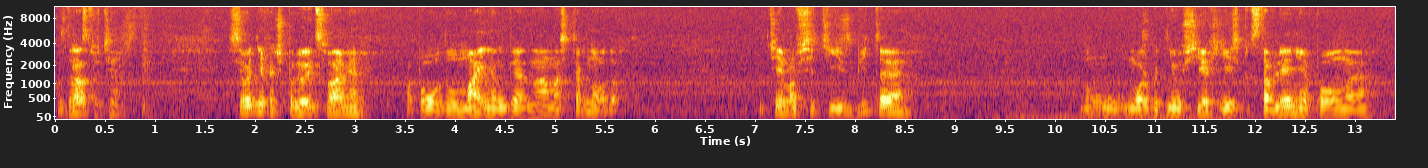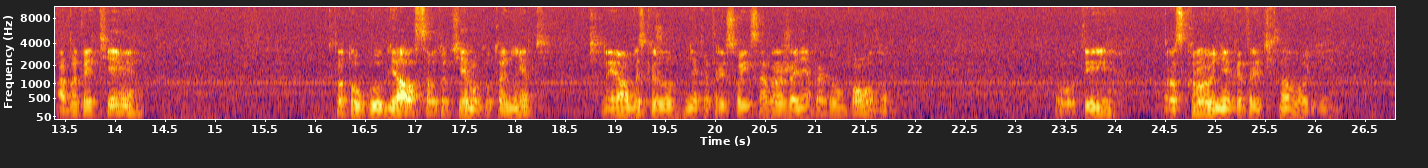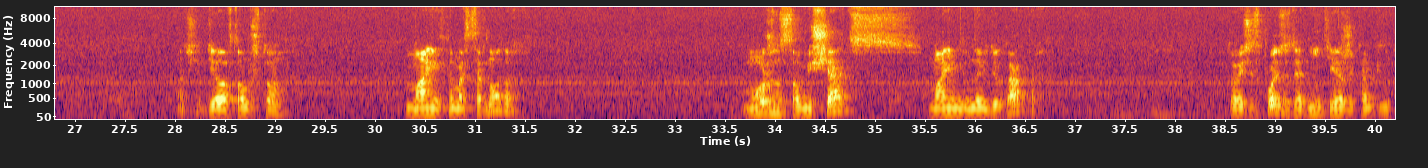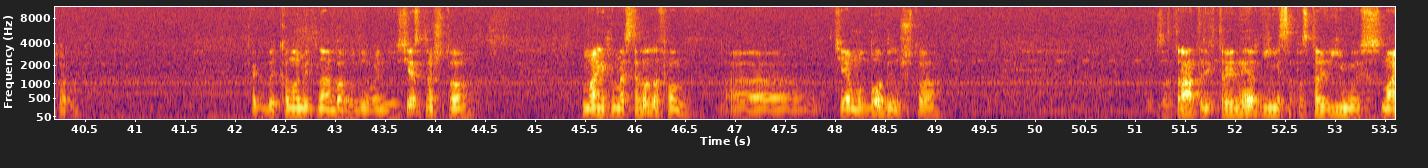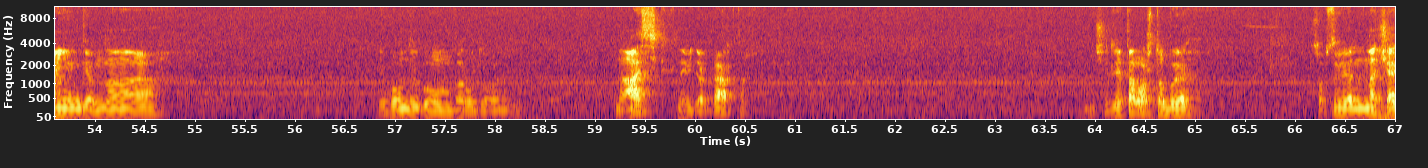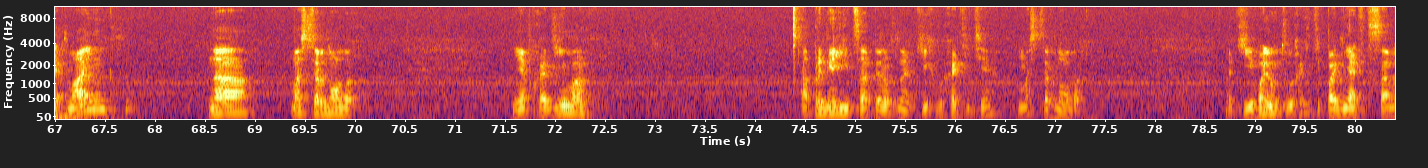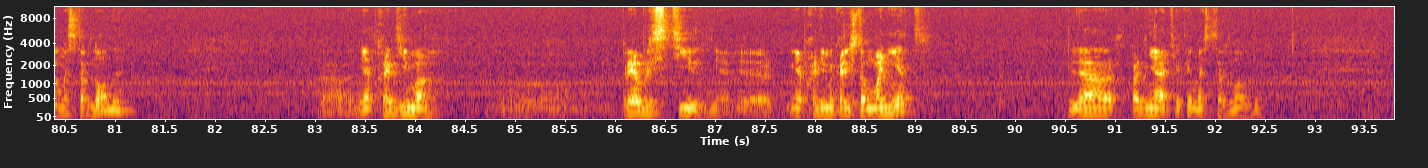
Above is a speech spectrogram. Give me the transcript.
Здравствуйте! Сегодня хочу поговорить с вами по поводу майнинга на мастернодах. Тема в сети избитая. Ну, может быть, не у всех есть представление полное об этой теме. Кто-то углублялся в эту тему, кто-то нет. Но я вам выскажу некоторые свои соображения по этому поводу. Вот, и раскрою некоторые технологии. Значит, дело в том, что майнинг на мастернодах можно совмещать с майнингом на видеокартах. То есть использовать одни и те же компьютеры. Как бы экономить на оборудовании. Естественно, что майнинг на мастернодах, он э, тем удобен, что затраты электроэнергии несопоставимы с майнингом на любом другом оборудовании на асиках, на видеокартах. Значит, для того, чтобы, собственно говоря, начать майнинг на мастернодах, необходимо определиться, во-первых, на каких вы хотите мастернодах, какие валюты вы хотите поднять эти самые мастерноды. Э, необходимо приобрести э, необходимое количество монет для поднятия этой мастерноды.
